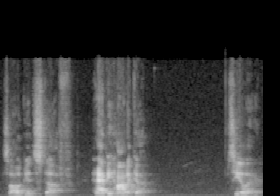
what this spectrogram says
It's all good stuff. And happy Hanukkah. See you later.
